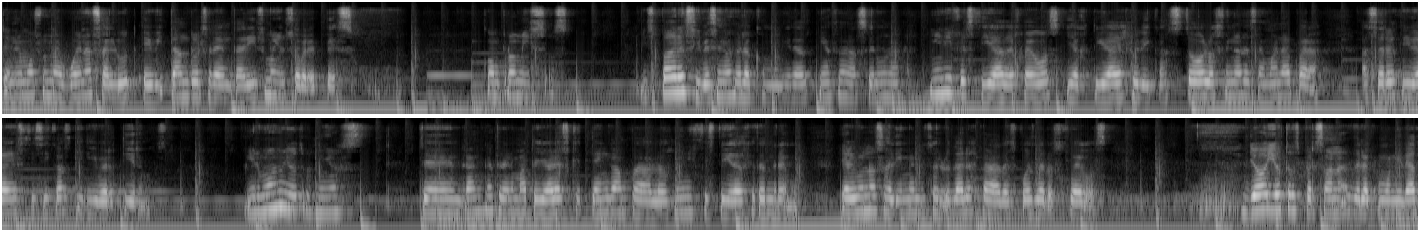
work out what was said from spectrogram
tenemos una buena salud evitando el sedentarismo y el sobrepeso. Compromisos. Mis padres y vecinos de la comunidad piensan hacer una mini festividad de juegos y actividades lúdicas todos los fines de semana para hacer actividades físicas y divertirnos. Mi hermano y otros niños tendrán que traer materiales que tengan para las mini festividades que tendremos y algunos alimentos saludables para después de los juegos. Yo y otras personas de la comunidad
